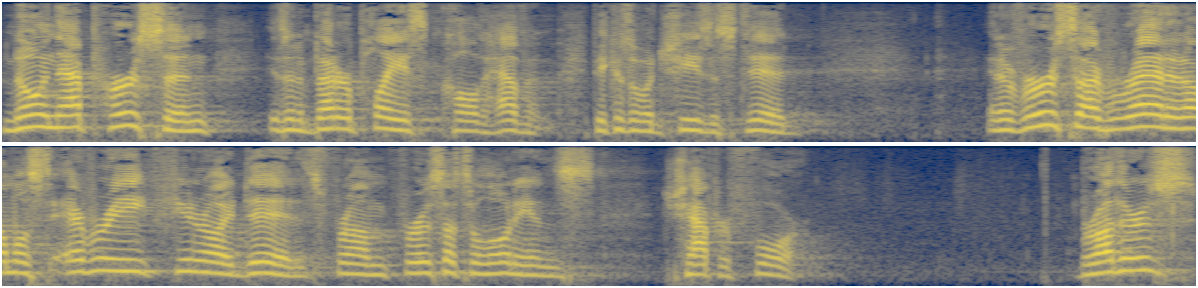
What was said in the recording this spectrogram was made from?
knowing that person is in a better place called heaven because of what Jesus did. In a verse I've read at almost every funeral I did, it's from 1 Thessalonians chapter 4. Brothers,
